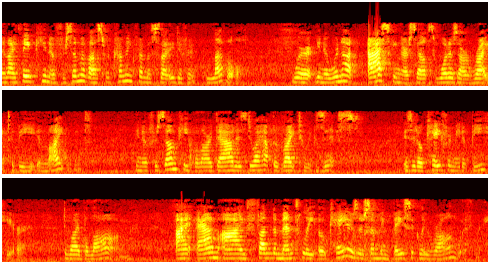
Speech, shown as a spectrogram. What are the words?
And I think, you know, for some of us, we're coming from a slightly different level where, you know, we're not asking ourselves what is our right to be enlightened. You know, for some people, our doubt is do I have the right to exist? Is it okay for me to be here? Do I belong? I, am I fundamentally okay or is there something basically wrong with me?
